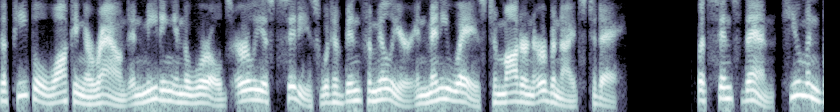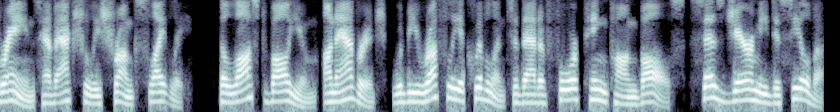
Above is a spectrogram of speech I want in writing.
The people walking around and meeting in the world's earliest cities would have been familiar in many ways to modern urbanites today. But since then, human brains have actually shrunk slightly. The lost volume, on average, would be roughly equivalent to that of four ping pong balls, says Jeremy De Silva,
